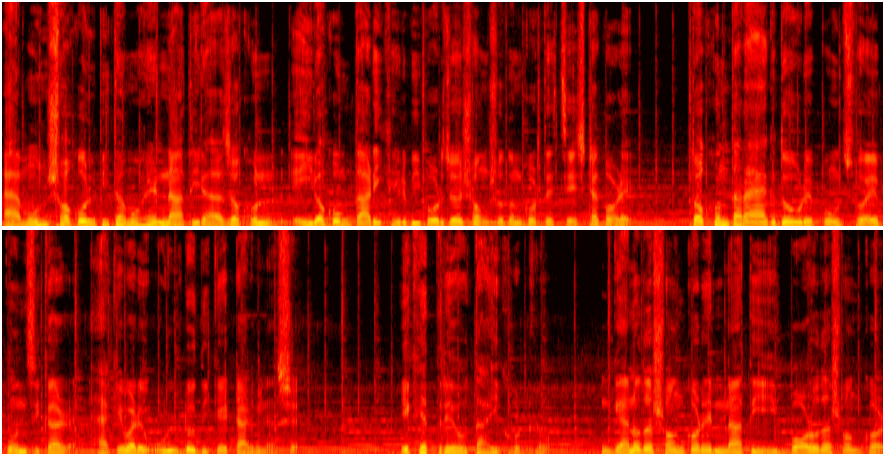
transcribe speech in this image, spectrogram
এমন সকল পিতামহের নাতিরা যখন এই রকম তারিখের বিপর্যয় সংশোধন করতে চেষ্টা করে, তখন তারা এক দৌড়ে পৌঁছয় পঞ্জিকার একেবারে উল্টো দিকে টার্মিনাসে এক্ষেত্রেও তাই ঘটল। জ্ঞানদা শঙ্করের নাতি বড়দা শঙ্কর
